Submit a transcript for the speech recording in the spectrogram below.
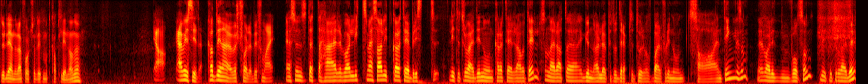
Du lener deg fortsatt litt mot Katelina, du. Ja, jeg vil si det. Katalina er øverst foreløpig for meg. Jeg syns dette her var litt, som jeg sa, litt karakterbrist. Lite troverdig i noen karakterer av og til. Sånn der at eh, Gunnar løp ut og drepte Torolf bare fordi noen sa en ting, liksom. Det var litt voldsomt. Lite troverdig.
